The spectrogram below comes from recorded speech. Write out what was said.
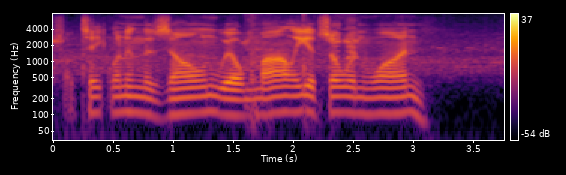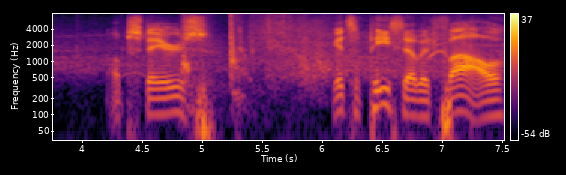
She'll take one in the zone. Will Molly? It's 0 1. Upstairs. Gets a piece of it. Foul.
